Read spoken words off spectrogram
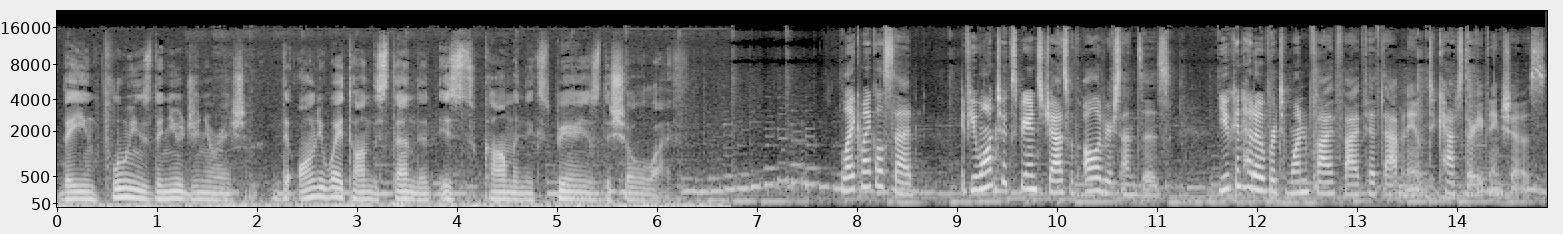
they influence the new generation. The only way to understand it is to come and experience the show live. Like Michael said, if you want to experience jazz with all of your senses, you can head over to 155 Fifth Avenue to catch their evening shows.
